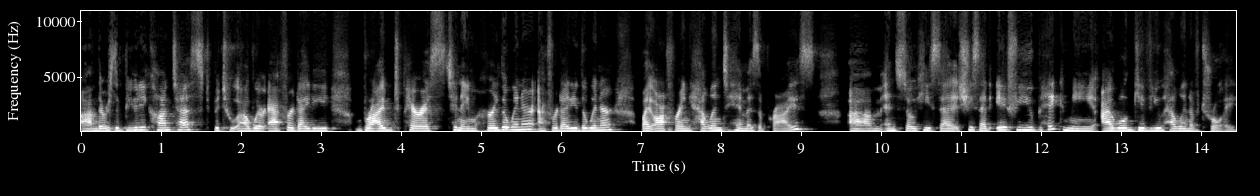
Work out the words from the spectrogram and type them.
Um, there was a beauty contest between uh, where Aphrodite bribed Paris to name her the winner, Aphrodite the winner, by offering Helen to him as a prize. Um, and so he said, she said, if you pick me, I will give you Helen of Troy.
